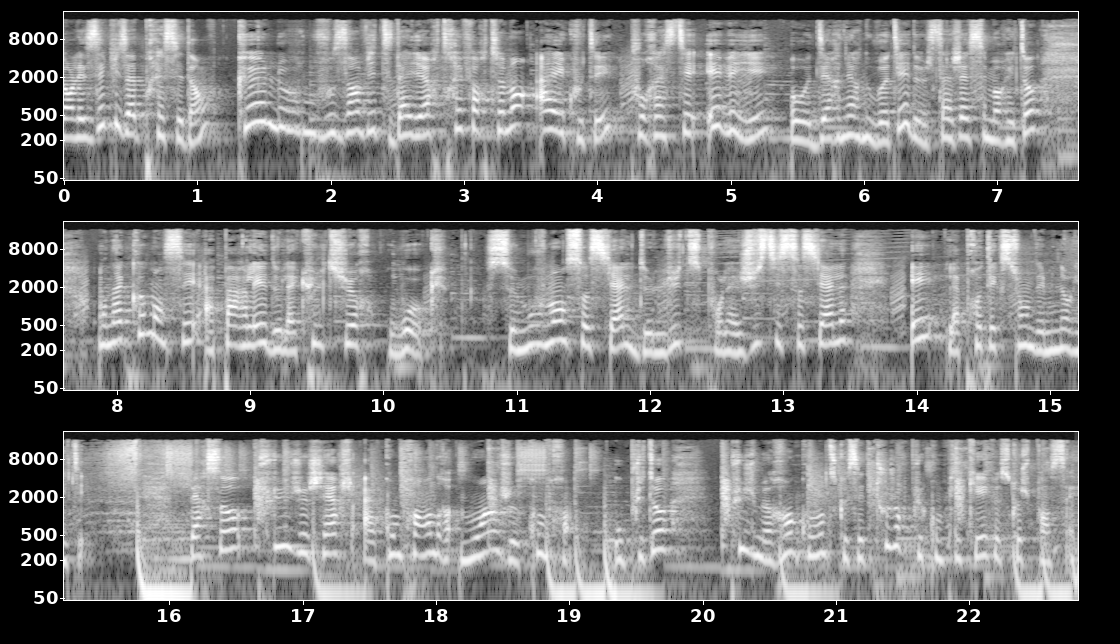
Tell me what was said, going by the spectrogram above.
Dans les épisodes précédents, que l'on vous invite d'ailleurs très fortement à écouter pour rester éveillé aux dernières nouveautés de Sagesse et Morito, on a commencé à parler de la culture woke, ce mouvement social de lutte pour la justice sociale et la protection des minorités. Perso, plus je cherche à comprendre, moins je comprends. Ou plutôt, plus je me rends compte que c'est toujours plus compliqué que ce que je pensais.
